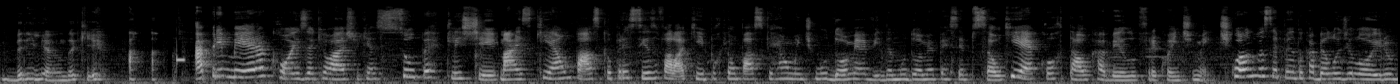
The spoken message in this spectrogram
brilhando aqui. A primeira coisa que eu acho que é super clichê, mas que é um passo que eu preciso falar aqui, porque é um passo que realmente mudou minha vida, mudou minha percepção, que é cortar o cabelo frequentemente. Quando você pinta o cabelo de loiro,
